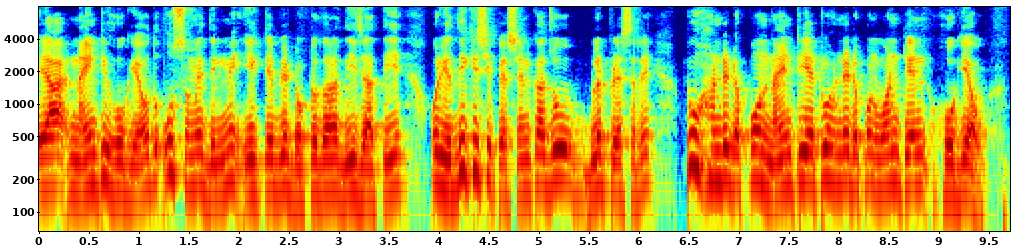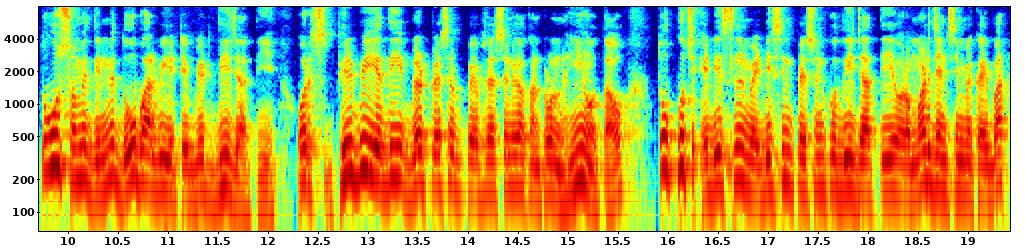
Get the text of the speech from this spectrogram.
या 90 हो गया हो तो उस समय दिन में एक टेबलेट डॉक्टर द्वारा दी जाती है। और यदि किसी पेशेंट का जो ब्लड प्रेशर है 200 अपॉन 90 या 200 अपॉन 110 हो गया हो तो उस समय दिन में दो बार भी ये टेबलेट दी जाती है। और फिर भी यदि ब्लड प्रेशर पेशेंट का कंट्रोल नहीं होता हो तो कुछ एडिशनल मेडिसिन पेशेंट को दी जाती है और इमरजेंसी में कई बार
